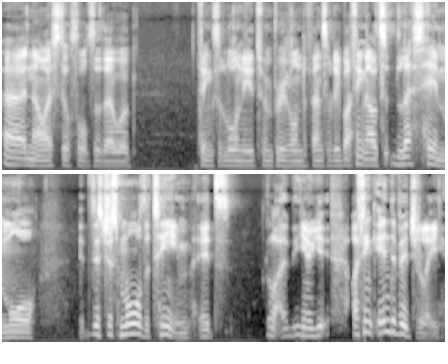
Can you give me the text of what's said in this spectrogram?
Uh, no, I still thought that there were things that Law needed to improve on defensively, but I think that was less him, more. It's just more the team. It's like you know, you, I think individually,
